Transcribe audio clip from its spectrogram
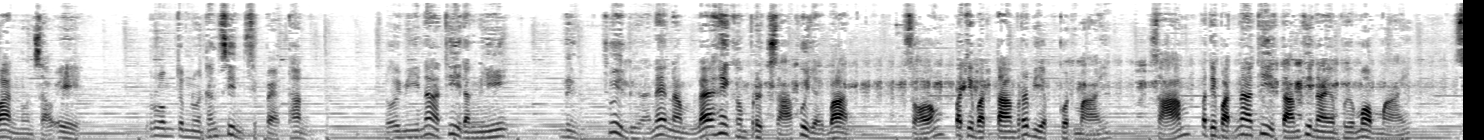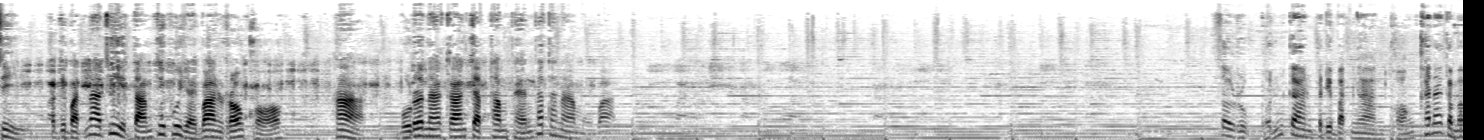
บ้านนนสาวเอ รวมจำนวนทั้งสิ้น 18 ท่าน โดยมีหน้าที่ดังนี้ 1. ช่วยเหลือแนะนำและให้คำปรึกษาผู้ใหญ่บ้าน 2. ปฏิบัติตามระเบียบกฎหมาย 3. ปฏิบัติหน้าที่ตามที่นายอำเภอมอบหมาย 4. ปฏิบัติหน้าที่ตามที่ผู้ใหญ่บ้านร้องขอ 5. บูรณาการจัดทำแผนพัฒนาหมู่บ้านสรุปผลการปฏิบัติงานของคณะกรรม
